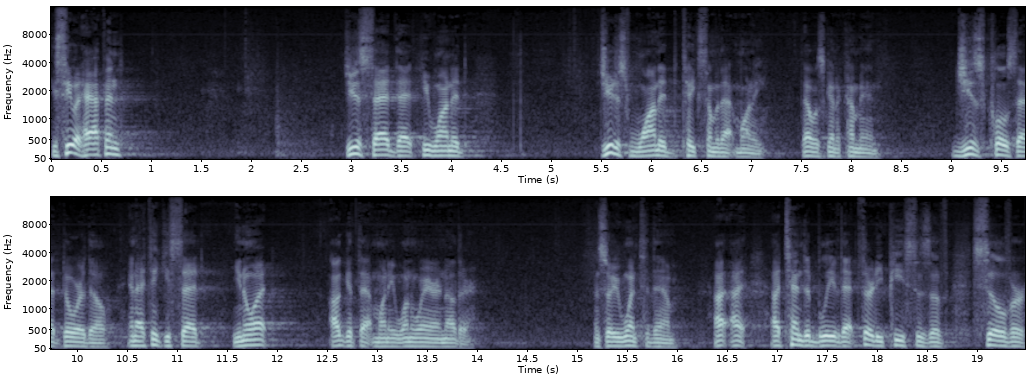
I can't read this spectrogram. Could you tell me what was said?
You see what happened? Jesus said that he wanted, Judas wanted to take some of that money that was going to come in. Jesus closed that door, though, and I think he said, You know what? I'll get that money one way or another. And so he went to them. I, I, I, tend to believe that 30 pieces of silver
